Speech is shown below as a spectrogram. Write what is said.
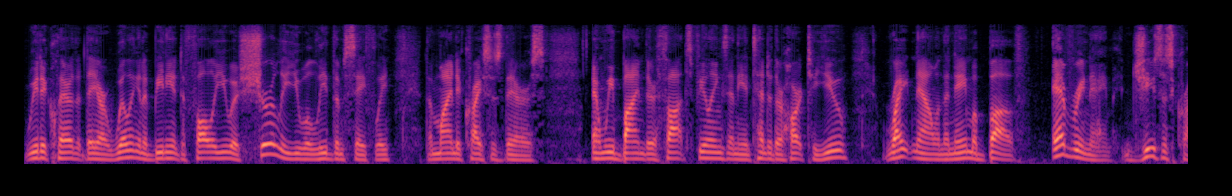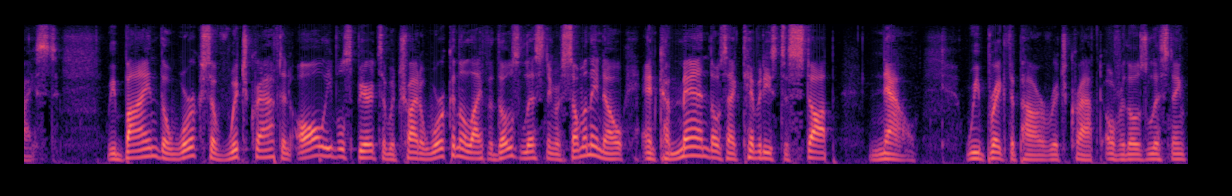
We declare that they are willing and obedient to follow you, as surely you will lead them safely. The mind of Christ is theirs. And we bind their thoughts, feelings, and the intent of their heart to you, right now, in the name above every name, Jesus Christ. We bind the works of witchcraft and all evil spirits that would try to work in the life of those listening or someone they know and command those activities to stop now. We break the power of witchcraft over those listening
